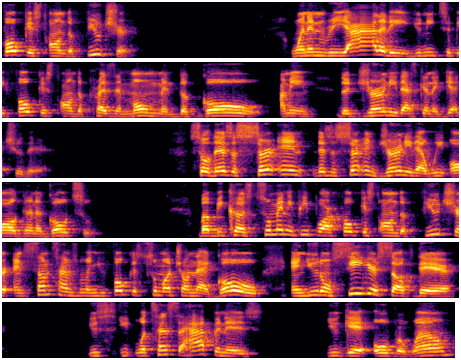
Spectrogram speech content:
focused on the future when in reality, you need to be focused on the present moment, the goal, I mean, the journey that's going to get you there. So there's a certain there's a certain journey that we all going to go to. But because too many people are focused on the future and sometimes when you focus too much on that goal and you don't see yourself there, you what tends to happen is you get overwhelmed,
